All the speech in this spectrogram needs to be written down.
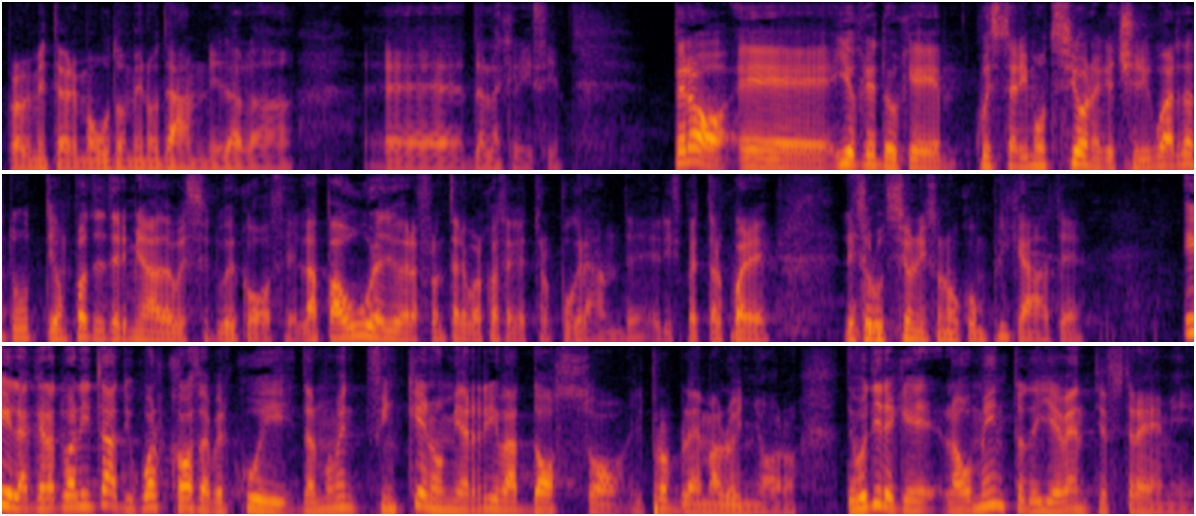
probabilmente avremmo avuto meno danni dalla, eh, dalla crisi. Però eh, io credo che questa rimozione che ci riguarda tutti è un po' determinata da queste due cose, la paura di dover affrontare qualcosa che è troppo grande e rispetto al quale le soluzioni sono complicate e la gradualità di qualcosa per cui momento, finché non mi arriva addosso il problema lo ignoro. Devo dire che l'aumento degli eventi estremi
